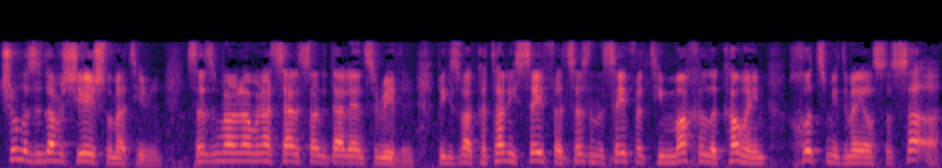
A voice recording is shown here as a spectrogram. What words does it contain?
Truma the Davar Lamatirin. Says Gemara, no, we're not satisfied with that answer either. Because Vakatani Sefer, it says in the Sefer, Timacha lekohen chutz midmeil sasa'a.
